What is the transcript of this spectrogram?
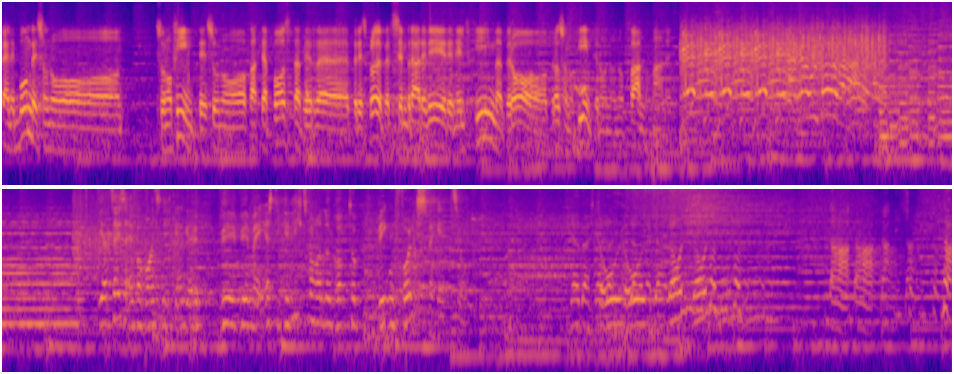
Beh, le bombe sono, sono finte, sono fatte apposta per, per, esplodere, per sembrare vere nel film, però, però sono finte, non, non fanno male. Grazie, grazie, grazie a Raul Bola! Ich erzähle es einfach wahnsinnig gern, gell? Wie, wie ich meine erste Gerichtsverhandlung gehabt habe, wegen Volksverhetzung. Ja, da ist der Ul, Ul, Ul, Ul, Na, na, na, na,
